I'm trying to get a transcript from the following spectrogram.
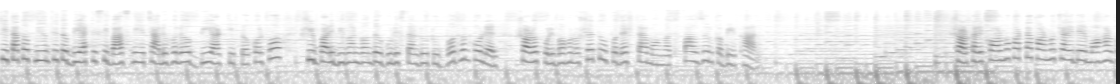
শীতাতপ নিয়ন্ত্রিত বিআরটিসি বাস নিয়ে চালু হলো বিআরটি প্রকল্প। শিববাড়ি বিমানবন্দর গুলিস্তান রুট উদ্বোধন করলেন সড়ক পরিবহন ও সেতু উপদেষ্টা মোহাম্মদ ফাউজুল কবির খান। সরকারি কর্মকর্তা কর্মচারীদের মহার্ঘ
